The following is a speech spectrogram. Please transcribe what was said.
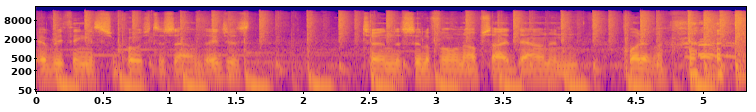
everything is supposed to sound. They just turn the xylophone upside down and whatever.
